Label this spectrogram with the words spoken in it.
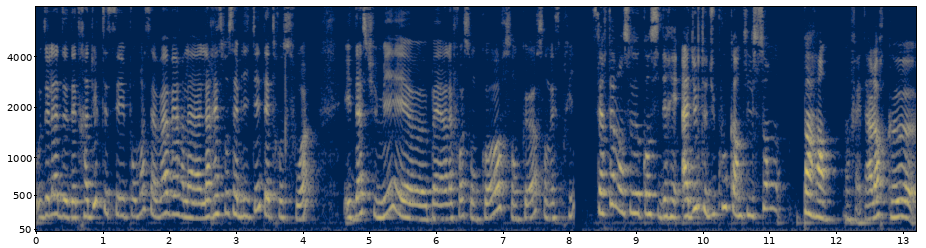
Au-delà d'être adulte, c'est pour moi, ça va vers la, responsabilité d'être soi et d'assumer euh, ben, à la fois son corps, son cœur, son esprit. Certains vont se considérer adultes du coup quand ils sont parents en fait, alors que euh,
